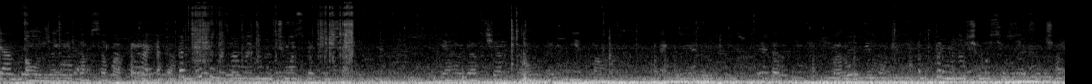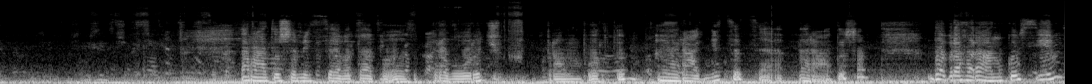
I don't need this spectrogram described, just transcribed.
А он мне говорит, там собака. Так, а тепер дивіться, ми з вами його навчимося виключати. Я говорю, овчарка? Он говорит, нет, мама. Это порода. А тепер ми навчимося його виключати. Ратуша місцева та праворуч, правим бортом. Радниця це ратуша. Доброго ранку всім.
